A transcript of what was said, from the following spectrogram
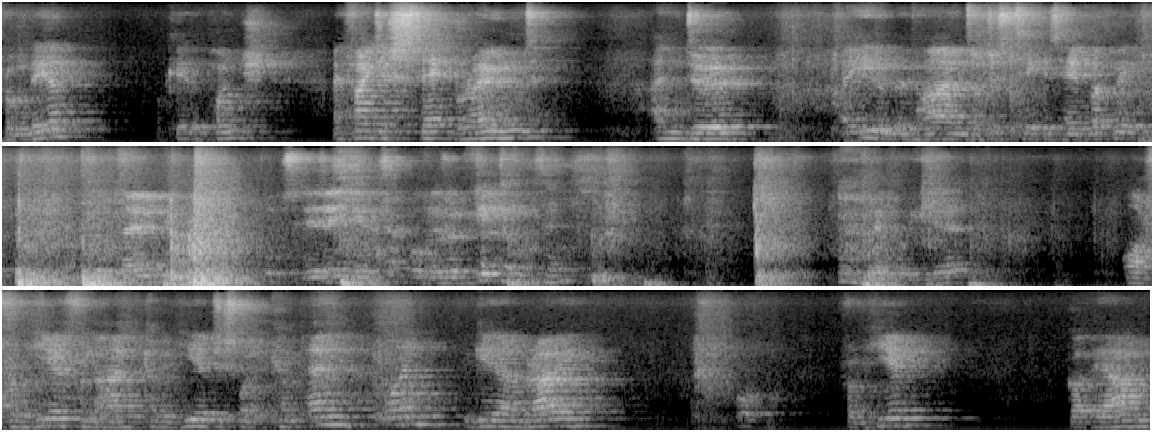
from there, okay, the punch. If I just step round and do, I either move hands or just take his head with me, down, oops, is easy, trip over his own it. Or from here, from the hand coming here, just want to come in, one, the Gedan Brai, Oh, from here, got the arm,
